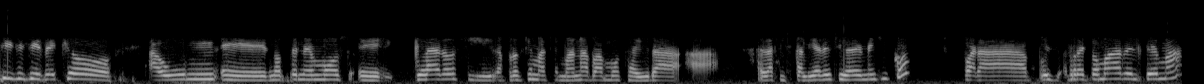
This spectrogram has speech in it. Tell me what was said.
sí, sí, sí. De hecho, aún eh, no tenemos eh, claro si la próxima semana vamos a ir a, a la Fiscalía de Ciudad de México para pues retomar el tema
